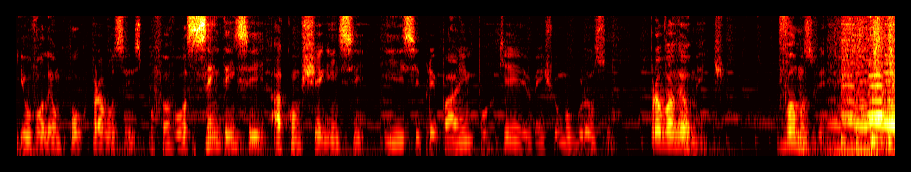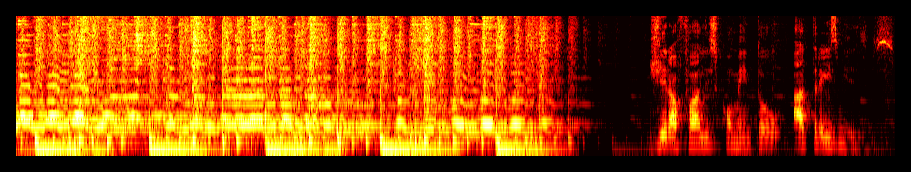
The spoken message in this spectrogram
E eu vou ler um pouco para vocês. Por favor, sentem-se, aconcheguem-se e se preparem porque vem chumbo grosso, provavelmente. Vamos ver. Girafales comentou há três meses.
